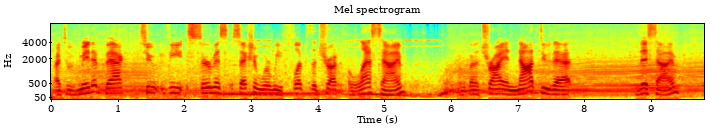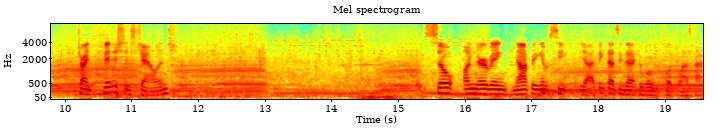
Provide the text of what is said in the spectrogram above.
Alright, so we've made it back to the service section where we flipped the truck last time. I'm going to try and not do that this time. Try and finish this challenge. so unnerving not being able to see. Yeah, I think that's exactly where we flipped last time.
